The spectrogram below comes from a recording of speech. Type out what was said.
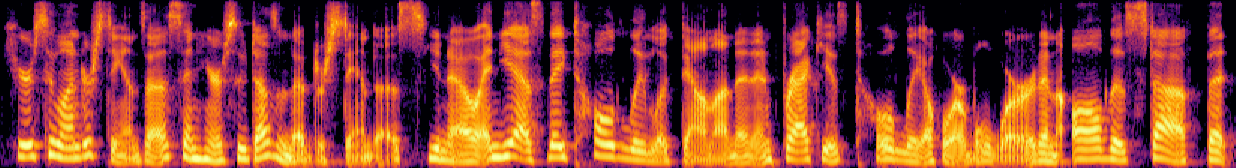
here's who understands us and here's who doesn't understand us, you know? And yes, they totally look down on it. And fraki is totally a horrible word and all this stuff. But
